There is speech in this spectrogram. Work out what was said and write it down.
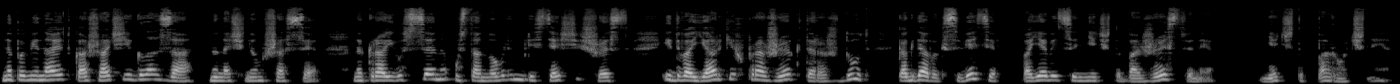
напоминают кошачьи глаза на ночном шоссе. На краю сцены установлен блестящий шест, и два ярких прожектора ждут, когда в их свете появится нечто божественное, нечто порочное.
